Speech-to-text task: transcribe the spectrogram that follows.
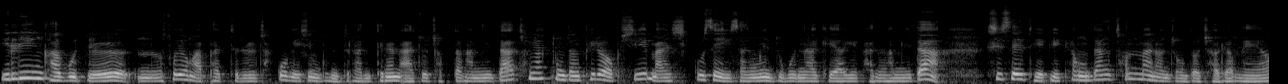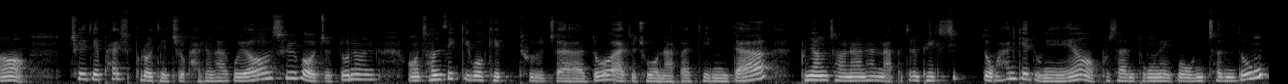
1, 2인 가구들 음, 소형 아파트를 찾고 계신 분들한테는 아주 적당합니다. 청약통장 필요 없이 만 19세 이상이면 누구나 계약이 가능합니다. 시세 대비 평당 1천만 원 정도 저렴해요. 최대 80% 대출 가능하고요. 실거주 또는 어, 전세 끼고 갭 투자도 아주 좋은 아파트입니다. 분양 전환한 아파트는 110동 한개동이에요. 부산 동래구 온천동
